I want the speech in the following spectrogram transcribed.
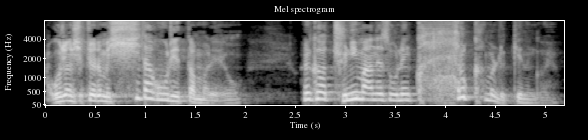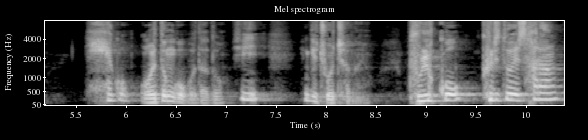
5장 10절에 보면 시다고 그랬단 말이에요. 그러니까 주님 안에서 우리는 거룩함을 느끼는 거예요. 해고 어떤 것보다도 이게 좋잖아요. 붉고 그리스도의 사랑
